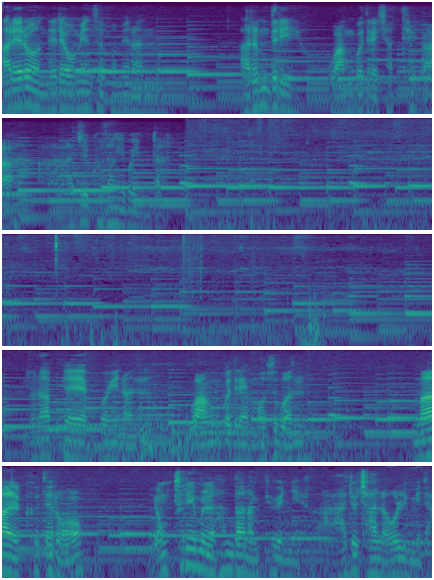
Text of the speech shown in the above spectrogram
아래로 내려오면서 보면은 아름드리 왕버들의 자태가 아주 고상해 보입니다. 눈앞에 보이는 왕버들의 모습은 말 그대로 용트림을 한다는 표현이 아주 잘 어울립니다.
